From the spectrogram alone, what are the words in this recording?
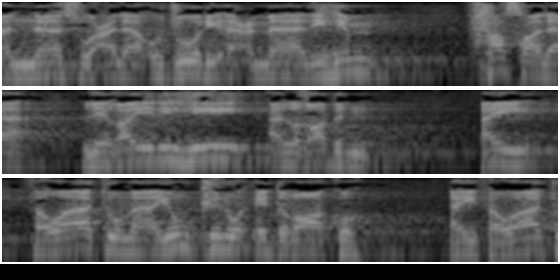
الناس على أجور أعمالهم حصل لغيره الغبن أي فوات ما يمكن إدراكه أي فوات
